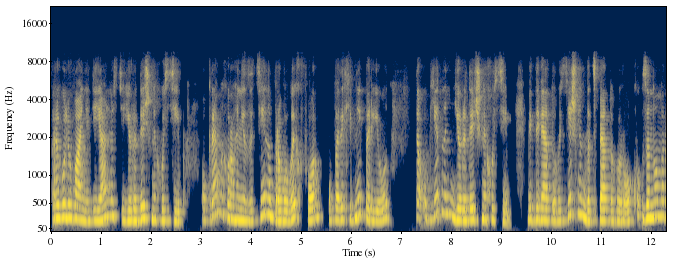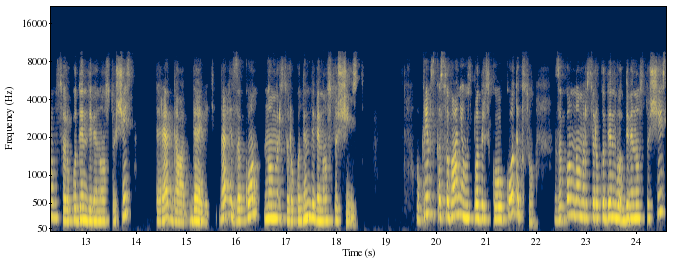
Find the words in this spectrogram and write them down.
регулювання діяльності юридичних осіб, окремих організаційно-правових форм у перехідний період та об'єднань юридичних осіб від 9 січня 2025 року за номером 4196 9. Далі закон номер 4196. Окрім скасування Господарського кодексу, закон номер 4196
